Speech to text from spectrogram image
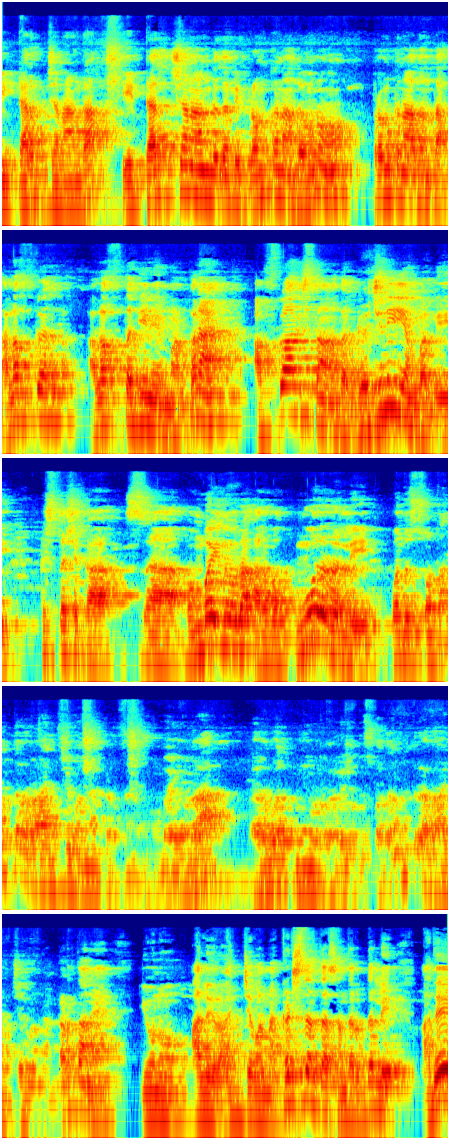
ಈ ಟರ್ಕ್ ಜನಾಂಗ. ಈ ಟರ್ಕ್ ಜನಾಂಗದಲ್ಲಿ ಪ್ರಮುಖನಾದವನು ಪ್ರಮುಖನಾದಂಥ ಅಲಫ್ಗ ಅಲಫ್ತಗೀನ್ ಏನು ಮಾಡ್ತಾನೆ? ಅಫ್ಘಾನಿಸ್ತಾನದ ಗಜನಿ ಎಂಬಲ್ಲಿ ಕ್ರಿಸ್ತಶಕ ಸ, ಒಂಬೈನೂರ ಅರವತ್ತ್ಮೂರರಲ್ಲಿ ಒಂದು ಸ್ವತಂತ್ರ ರಾಜ್ಯವನ್ನು ಕಟ್ತಾನೆ. ಒಂಬೈನೂರ ಅರವತ್ತ್ಮೂರರಲ್ಲಿ ಒಂದು ಸ್ವತಂತ್ರ ರಾಜ್ಯವನ್ನು ಕಟ್ತಾನೆ. ಇವನು ಅಲ್ಲಿ ರಾಜ್ಯವನ್ನು ಕಟ್ಟಿಸಿದಂಥ ಸಂದರ್ಭದಲ್ಲಿ ಅದೇ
